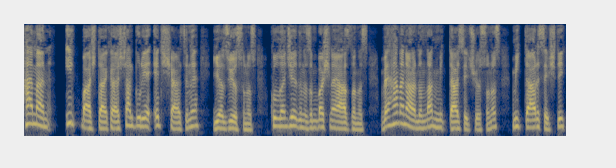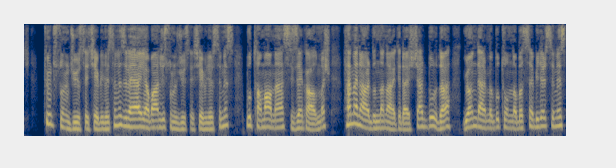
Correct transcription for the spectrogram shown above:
Hemen ilk başta arkadaşlar buraya et işaretini yazıyorsunuz. Kullanıcı adınızın başına yazdınız ve hemen ardından miktar seçiyorsunuz. Miktarı seçtik. Türk sunucuyu seçebilirsiniz veya yabancı sunucuyu seçebilirsiniz. Bu tamamen size kalmış. Hemen ardından arkadaşlar burada gönderme butonuna basabilirsiniz.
